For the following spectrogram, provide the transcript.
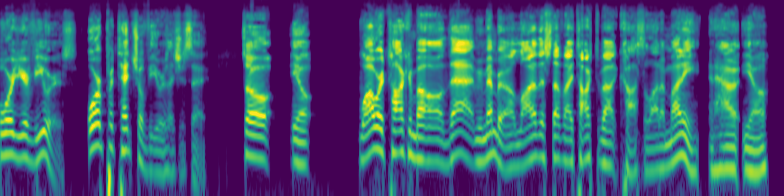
for your viewers or potential viewers, I should say. So, you know, while we're talking about all that, remember a lot of the stuff I talked about costs a lot of money and how, you know,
